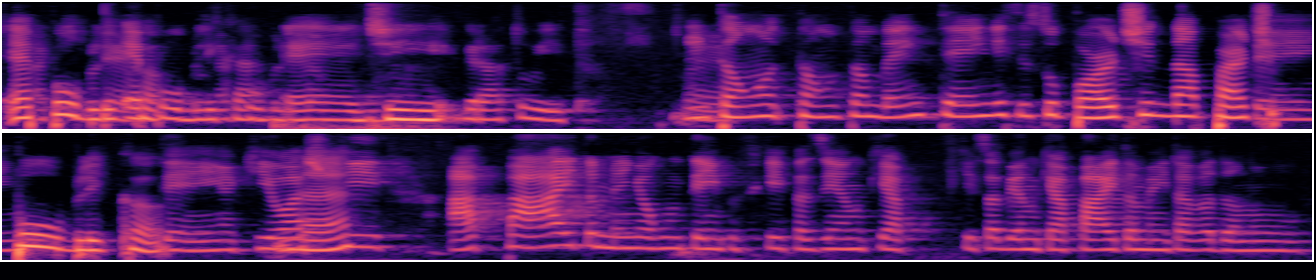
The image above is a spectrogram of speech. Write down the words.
É público. É pública. É pública. É de gratuito. Então, então também tem esse suporte na parte Tem. pública. Tem. Aqui eu Né? acho que a PAI também, em algum tempo, eu fiquei fazendo que a- fiquei sabendo que a PAI também estava dando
